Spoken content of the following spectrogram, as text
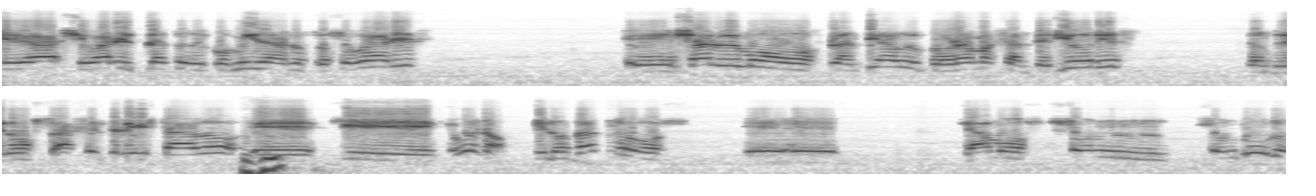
llegar, llevar el plato de comida a nuestros hogares. Eh, ya lo hemos planteado en programas anteriores donde nos has entrevistado, que, que, bueno, que los datos, digamos, son, son duros,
